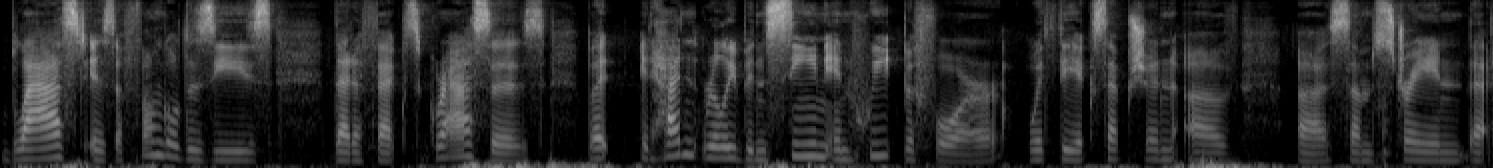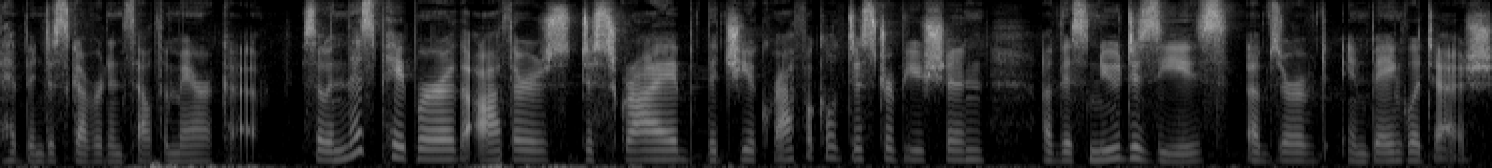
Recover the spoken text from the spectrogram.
blast is a fungal disease that affects grasses, but it hadn't really been seen in wheat before, with the exception of uh, some strain that had been discovered in South America. So, in this paper, the authors describe the geographical distribution of this new disease observed in Bangladesh,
